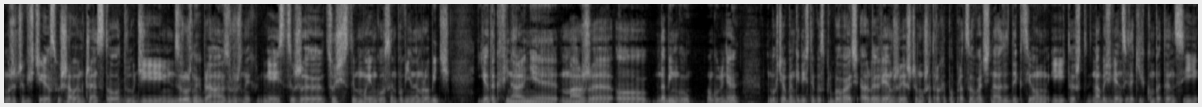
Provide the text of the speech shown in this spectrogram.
bo rzeczywiście ja słyszałem często od ludzi z różnych branż, z różnych miejsc, że coś z tym moim głosem powinienem robić. I ja tak finalnie marzę o dubbingu ogólnie, bo chciałbym kiedyś tego spróbować, ale wiem, że jeszcze muszę trochę popracować nad dykcją i też nabyć więcej takich kompetencji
